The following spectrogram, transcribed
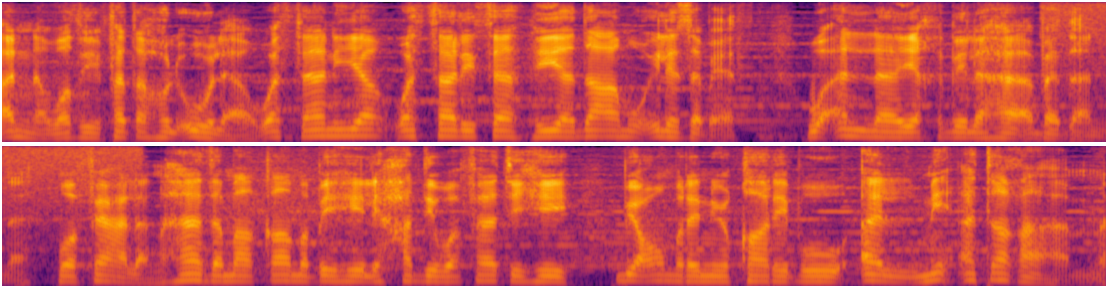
أن وظيفته الأولى والثانية والثالثة هي دعم إليزابيث وأن لا يخذلها أبدا. وفعلا هذا ما قام به لحد وفاته بعمر يقارب المئة عام.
